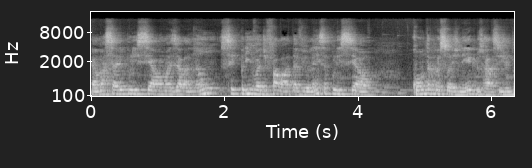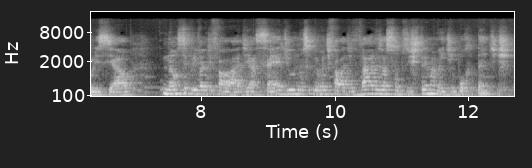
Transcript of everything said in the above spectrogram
É uma série policial, mas ela não se priva de falar da violência policial contra pessoas negras, racismo policial, não se priva de falar de assédio, não se priva de falar de vários assuntos extremamente importantes.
